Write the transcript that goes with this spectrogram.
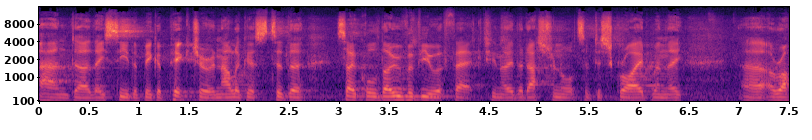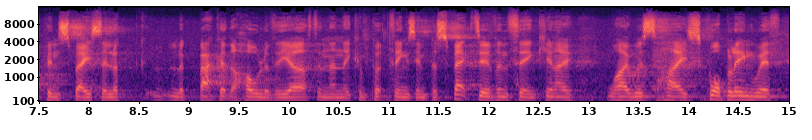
and uh, they see the bigger picture, analogous to the so-called overview effect. You know that astronauts have described when they uh, are up in space, they look look back at the whole of the Earth, and then they can put things in perspective and think, you know, why was I squabbling with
